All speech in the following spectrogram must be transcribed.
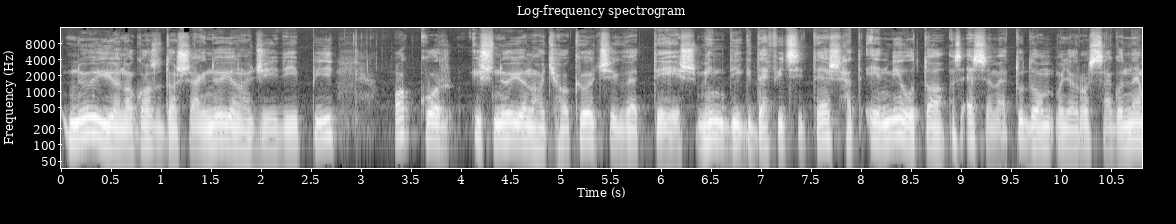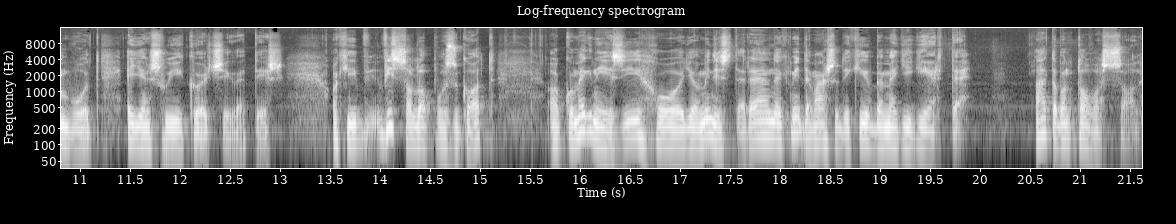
nőjön a gazdaság, nőjön a GDP, akkor is nőjön, hogyha a költségvetés mindig deficites. Hát én mióta az eszemet tudom, Magyarországon nem volt egyensúlyi költségvetés. Aki visszalapozgat, akkor megnézi, hogy a miniszterelnök minden második évben megígérte. Általában tavasszal.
